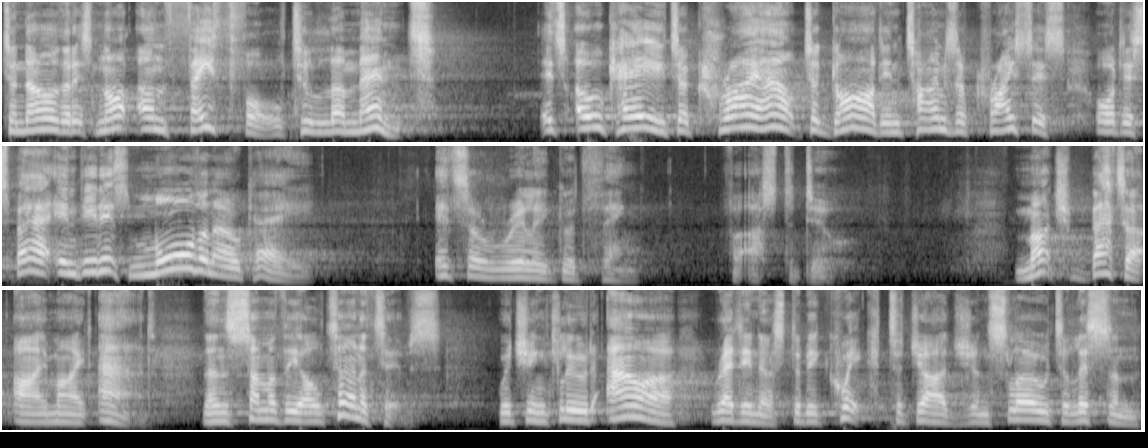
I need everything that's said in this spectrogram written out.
to know that it's not unfaithful to lament It's okay to cry out to God in times of crisis or despair. Indeed, it's more than okay. It's a really good thing for us to do. Much better, I might add, than some of the alternatives, which include our readiness to be quick to judge and slow to listen,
